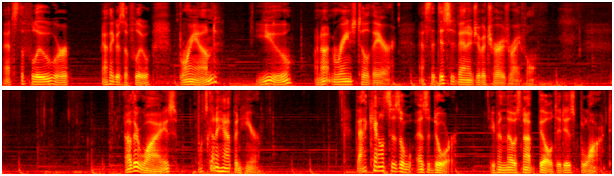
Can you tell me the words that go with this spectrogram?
that's the flu, or I think it was the flu. Brand, you are not in range till there. That's the disadvantage of a charge rifle. Otherwise, what's going to happen here? That counts as a, as a door. Even though it's not built, it is blocked.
